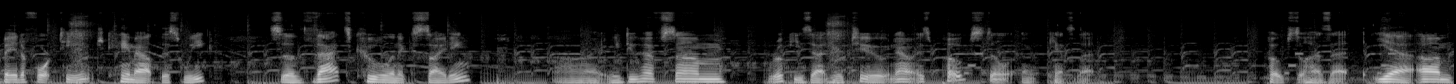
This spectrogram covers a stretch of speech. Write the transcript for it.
Beta 14, which came out this week. So that's cool and exciting. Alright, we do have some rookies out here too. Now, is Pogue still... Oh, cancel that. Pogue still has that. Yeah, um...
